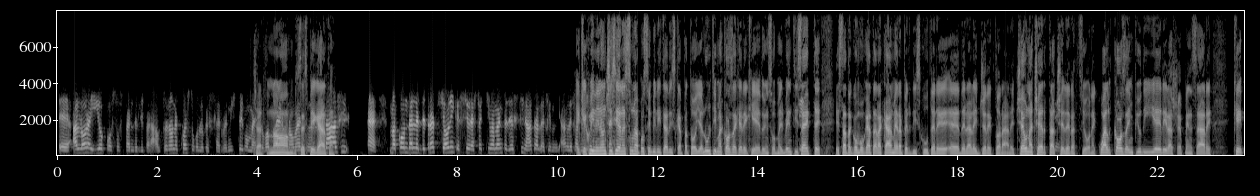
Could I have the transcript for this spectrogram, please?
eh, allora io posso spenderli per altro. Non è questo quello che serve. Mi spiego meglio. Certo. no, si è spiegata. Eh, ma con delle detrazioni che siano effettivamente destinate alle, fam- alle famiglie. E che quindi non ci sia nessuna possibilità di scappatoia. L'ultima cosa che le chiedo, insomma, il 27 sì. è stata convocata la Camera per discutere eh, della legge elettorale. C'è una certa sì. accelerazione, qualcosa in più di ieri lascia pensare che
